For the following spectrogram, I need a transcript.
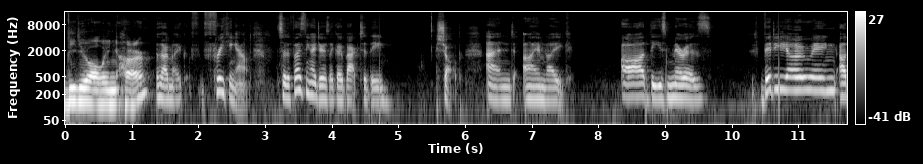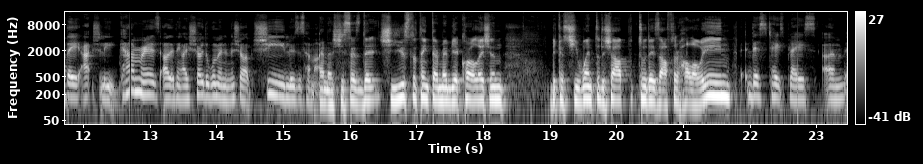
videoing her. I'm like freaking out. So the first thing I do is I go back to the shop, and I'm like, "Are these mirrors?" videoing? Are they actually cameras? Are they thing I show the woman in the shop, she loses her mind. And then she says that she used to think there may be a correlation because she went to the shop two days after Halloween. This takes place um,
